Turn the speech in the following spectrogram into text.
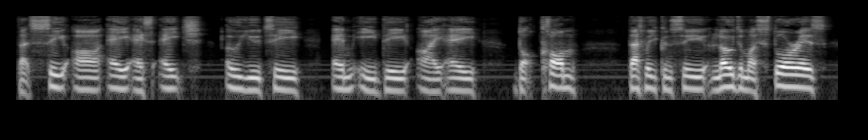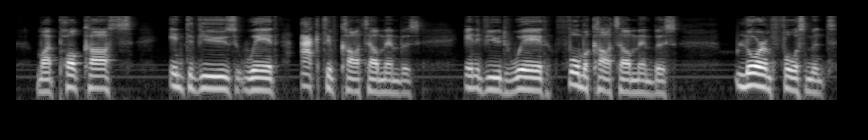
That's C R A S H O U T M E D I A dot com. That's where you can see loads of my stories, my podcasts, interviews with active cartel members, interviewed with former cartel members, law enforcement,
